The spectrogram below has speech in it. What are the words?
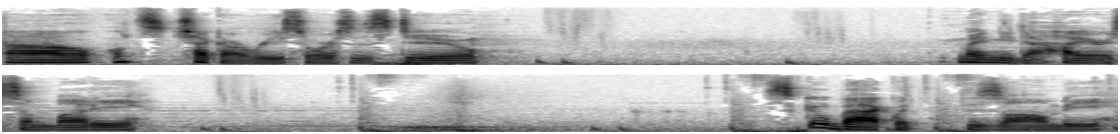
Uh, let's check our resources, too. Might need to hire somebody. Let's go back with the zombie.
